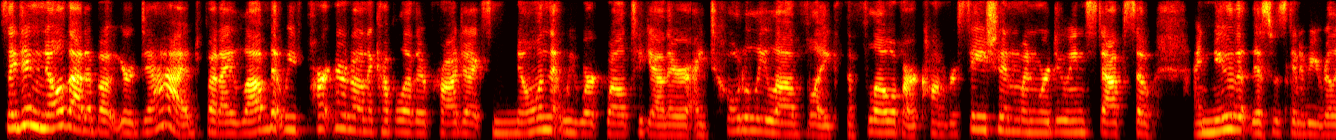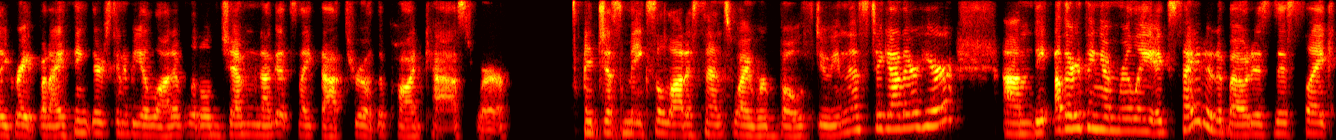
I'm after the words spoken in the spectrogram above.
So i didn't know that about your dad but i love that we've partnered on a couple other projects knowing that we work well together. I totally love like the flow of our conversation when we're doing stuff. So i knew that this was going to be really great but i think there's going to be a lot of little gem nuggets like that throughout the podcast where it just makes a lot of sense why we're both doing this together here. Um, the other thing I'm really excited about is this like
